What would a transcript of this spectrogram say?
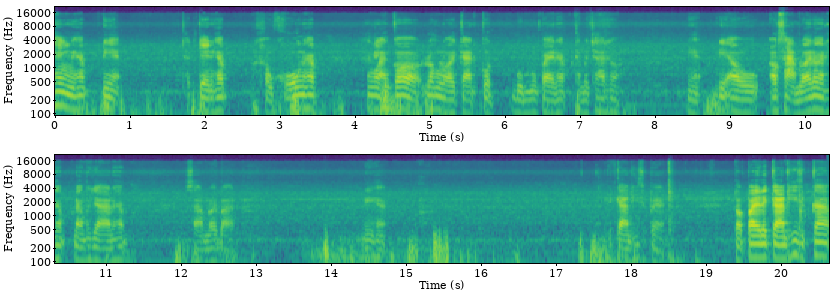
ห้งๆนะครับ เนี่ยชัดเจนครับ เขาโค้งนะครับ ข้างหลังก็ร่องรอยการกดบุ่มลงไปนะครับ ธรรมชาติเขา เนี่ยนี่เอาเอาสามร้อยแล้วกันครับ นางพญานะครับสามร้อยบาท นี่ฮะรายการที่สิบแปดต่อไปรายการที่สิบเก้า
